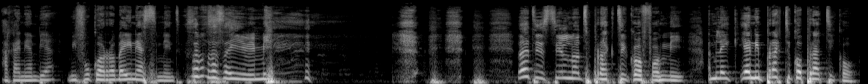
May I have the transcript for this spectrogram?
Akaniambia mifuko 40 ya cement sasa hii mimi that is still not practical for me. I'm like yani practical practical.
